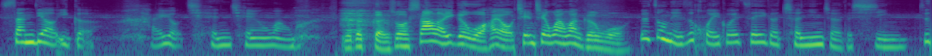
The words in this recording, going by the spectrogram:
删掉一个，还有千千万万。有个梗说，杀了一个我，还有千千万万个我。所以重点是回归这一个成瘾者的心，就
